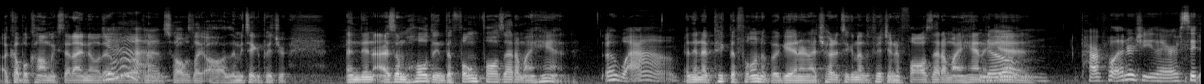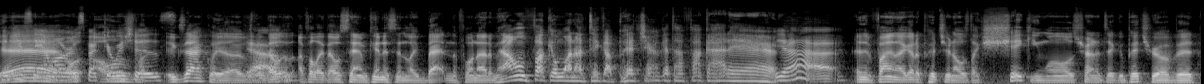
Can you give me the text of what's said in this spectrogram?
a couple comics that I know that love Yeah. him. So I was like, oh, let me take a picture. And then as I'm holding, the phone falls out of my hand. Oh wow! And then I pick the phone up again, and I try to take another picture, and it falls out of my hand No, again. Powerful energy there. Say thank you, Sam. I'll respect your was like- wishes. exactly. I, was like, Yeah. that was, I felt like that was Sam Kinison like batting the phone at him. I don't fucking want to take a picture. Get the fuck out of here. yeah. And then finally, I got a picture, and I was like shaking while I was trying to take a picture of it.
